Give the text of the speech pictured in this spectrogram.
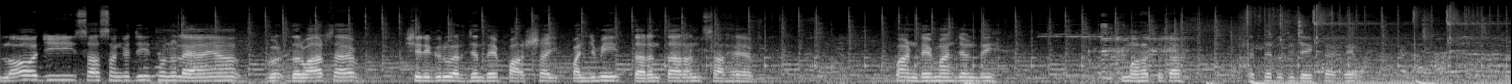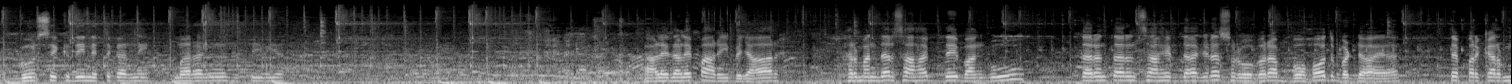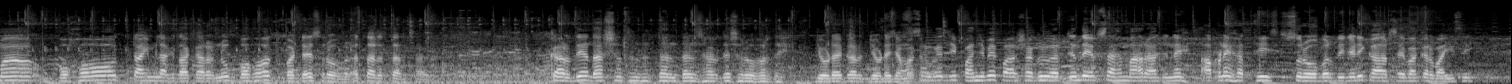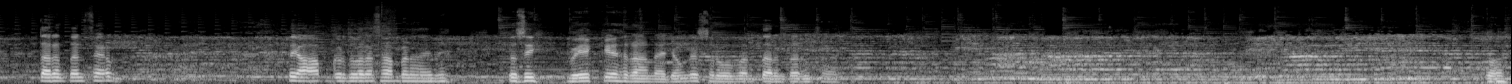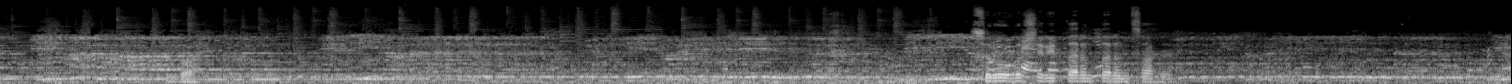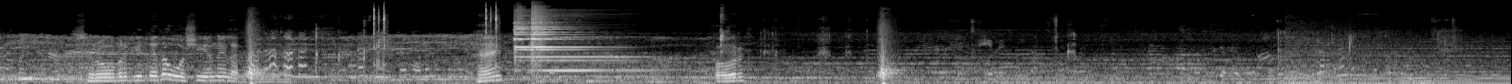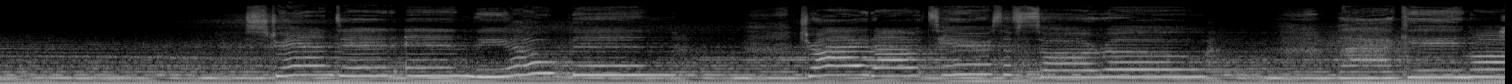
ਲਓ ਜੀ ਸਾਧ ਸੰਗਤ ਜੀ, ਤੁਹਾਨੂੰ ਲੈ ਆਇਆ ਗੁਰ- ਦਰਬਾਰ ਸਾਹਿਬ, ਸ੍ਰੀ ਗੁਰੂ ਅਰਜਨ ਦੇਵ ਪਾਤਸ਼ਾਹੀ, ਪੰਜਵੀਂ ਤਰਨਤਾਰਨ ਸਾਹਿਬ। ਭਾਂਡੇ ਮਾਂਜਣ ਦੀ ਮਹੱਤਤਾ ਇੱਥੇ ਤੁਸੀਂ ਦੇਖ ਸਕਦੇ ਹੋ। ਗੁਰਸਿੱਖ ਦੀ ਨਿਤ ਕਰਨੀ, ਮਹਾਰਾਜ ਨੇ ਦਿੱਤੀ ਵੀ ਆ। ਆਲੇ ਦਾਲੇ ਭਾਰੀ ਬਾਜ਼ਾਰ, ਹਰਮੰਦਰ ਸਾਹਿਬ ਦੇ ਵਾਂਗੂ ਤਰਨਤਾਰਨ ਸਾਹਿਬ ਦਾ ਜਿਹੜਾ ਸਰੋਵਰ ਆ, ਬਹੁਤ ਵੱਡਾ ਆ। ਤੇ ਪਰਿਕਰਮਾ ਬਹੁਤ ਟਾਈਮ ਲੱਗਦਾ ਕਰਨ ਨੂੰ, ਬਹੁਤ ਵੱਡੇ ਸਰੋਵਰ ਆ ਤਰਨਤਾਰਨ ਸਾਹਿਬ। ਕਰਦੇ ਆ ਦਰਸ਼ਨ ਤੁਹਾਨੂੰ ਤਰਨਤਾਰਨ ਸਾਹਿਬ ਦੇ ਸਰੋਵਰ ਦੇ, ਜੋੜੇ ਕਰ, ਜੋੜੇ ਜਮਾ ਸੰਗਤ ਜੀ, ਪੰਜਵੇਂ ਪਾਤਸ਼ਾਹ ਗੁਰੂ ਅਰਜਨ ਦੇਵ ਸਾਹਿਬ ਮਹਾਰਾਜ ਨੇ ਆਪਣੇ ਹੱਥੀ ਸਰੋਵਰ ਦੀ ਜਿਹੜੀ ਕਾਰ ਸੇਵਾ ਕਰਵਾਈ ਸੀ ਤਰਨਤਾਰਨ ਸਾਹਿਬ ਤੇ ਆਪ ਗੁਰਦੁਆਰਾ ਸਾਹਿਬ ਬਣਾਏ ਨੇ। ਤੁਸੀਂ ਵੇਖ ਕੇ ਹੈਰਾਨ ਰਹਿ ਜਾਓਗੇ ਸਰੋਵਰ ਤਰਨਤਾਰਨ ਸਾਹਿਬ। ਵਾਹ ਵਾਹ ਸਰੋਵਰ ਸ਼੍ਰੀ ਤਰਨਤਾਰਨ ਸਾਹਿਬ ਸਰੋਵਰ ਕਿਤੇ ਤਾਂ ਓਸ਼ੀਅਨ ਹੀ ਲੱਗਦਾ ਹੈ ਹੈ ਹੋਰ Stranded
